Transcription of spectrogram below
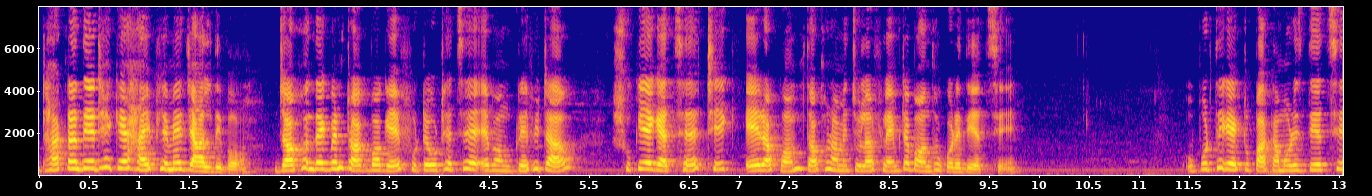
ঢাকনা দিয়ে ঢেকে হাই ফ্লেমে জাল দিব। যখন দেখবেন টকবগে ফুটে উঠেছে এবং গ্রেভিটাও শুকিয়ে গেছে, ঠিক এরকম তখন আমি চুলার ফ্লেমটা বন্ধ করে দিয়েছি। উপর থেকে একটু পাকা মরিচ দিয়েছি।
